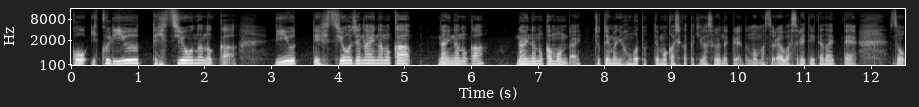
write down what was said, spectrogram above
こう行く理由って必要なのか、理由って必要じゃないなのか、ないなのかないなのか問題？ちょっと今日本語とってもおかしかった気がするんだけれども、まあそれは忘れていただいて、そう、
